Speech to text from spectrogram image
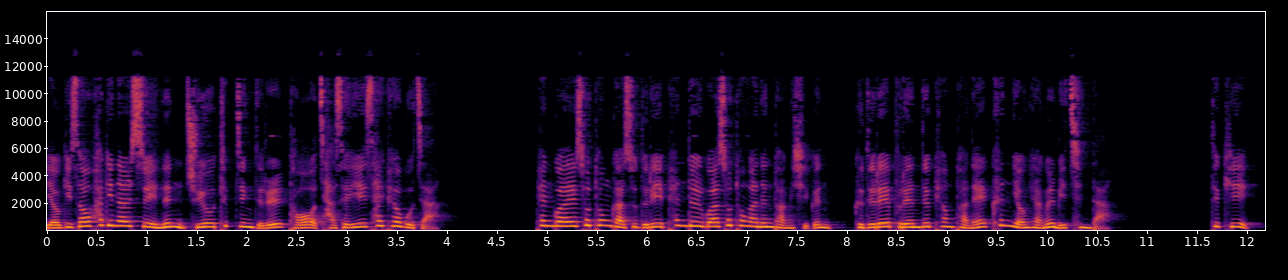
여기서 확인할 수 있는 주요 특징들을 더 자세히 살펴보자. 팬과의 소통 가수들이 팬들과 소통하는 방식은 그들의 브랜드 평판에 큰 영향을 미친다. 특히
